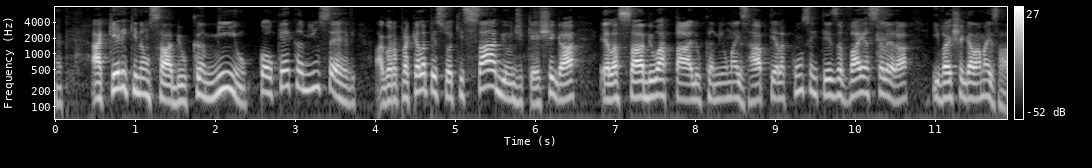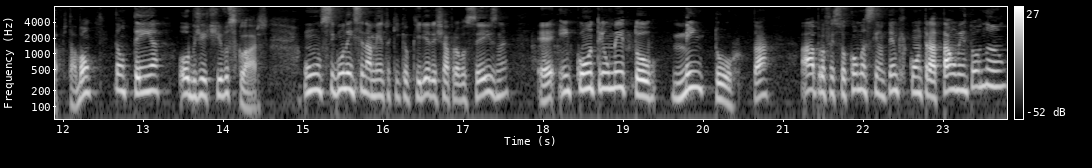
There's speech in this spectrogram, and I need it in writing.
Né? Aquele que não sabe o caminho, qualquer caminho serve. Agora, para aquela pessoa que sabe onde quer chegar, ela sabe o atalho, o caminho mais rápido e ela com certeza vai acelerar e vai chegar lá mais rápido, tá bom? Então tenha objetivos claros. Um segundo ensinamento aqui que eu queria deixar para vocês, né, é encontre um mentor, mentor, tá? Ah, professor, como assim? Eu tenho que contratar um mentor? Não,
